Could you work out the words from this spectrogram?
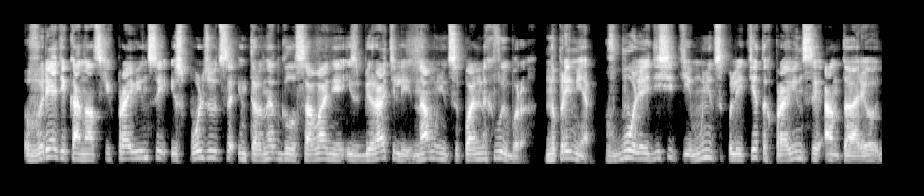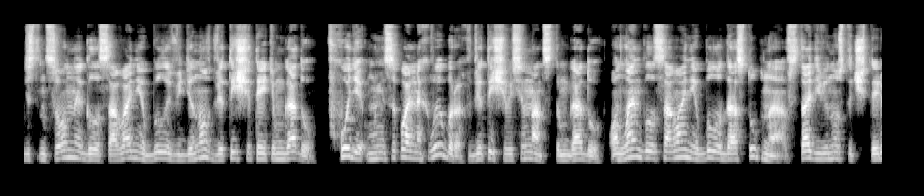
В ряде канадских провинций используется интернет-голосование избирателей на муниципальных выборах. Например, в более 10 муниципалитетах провинции Онтарио дистанционное голосование было введено в 2003 году. В ходе муниципальных выборов в 2018 году онлайн-голосование было доступно в 194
